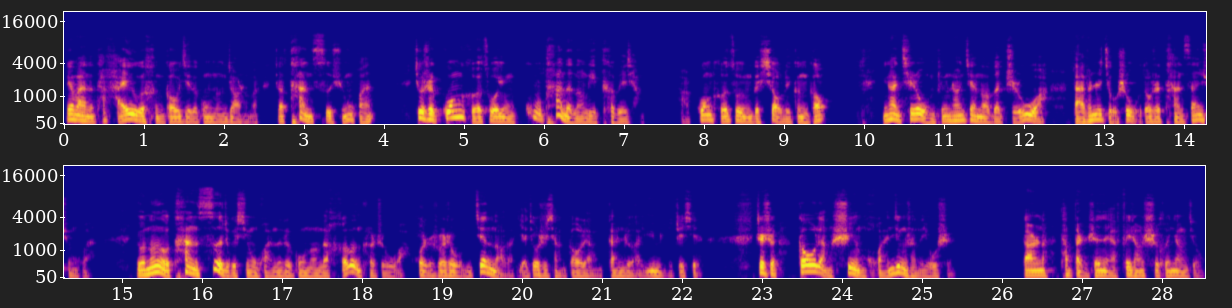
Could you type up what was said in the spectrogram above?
另外呢，它还有个很高级的功能，叫什么？叫碳四循环，就是光合作用固碳的能力特别强啊，光合作用的效率更高。你看，其实我们平常见到的植物啊，百分之九十五都是碳三循环，有能有碳四这个循环的这个功能的禾本科植物啊，或者说是我们见到的，也就是像高粱、甘蔗、玉米这些。这是高粱适应环境上的优势，当然呢，它本身也非常适合酿酒。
